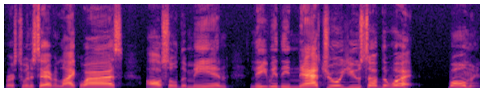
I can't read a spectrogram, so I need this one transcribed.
Verse 27 Likewise, also the men, leaving the natural use of the what? Woman.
